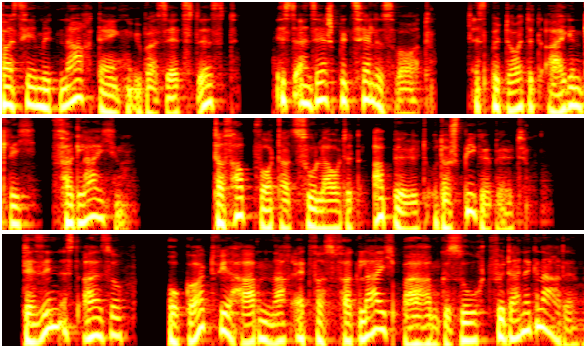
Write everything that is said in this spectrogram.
Was hier mit Nachdenken übersetzt ist, ist ein sehr spezielles Wort. Es bedeutet eigentlich vergleichen. Das Hauptwort dazu lautet Abbild oder Spiegelbild. Der Sinn ist also, O Gott, wir haben nach etwas Vergleichbarem gesucht für deine Gnade.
